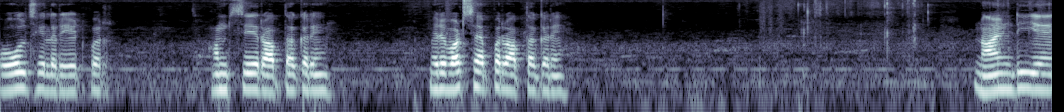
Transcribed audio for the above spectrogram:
होल सेल रेट पर हमसे रबता करें। मेरे व्हाट्सएप पर रबता करें। नाइन डी है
